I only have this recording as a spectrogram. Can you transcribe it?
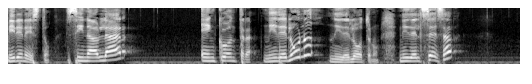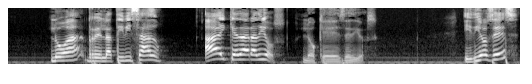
miren esto, sin hablar en contra ni del uno ni del otro, ni del César, lo ha relativizado. Hay que dar a Dios lo que es de Dios. Y Dios es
